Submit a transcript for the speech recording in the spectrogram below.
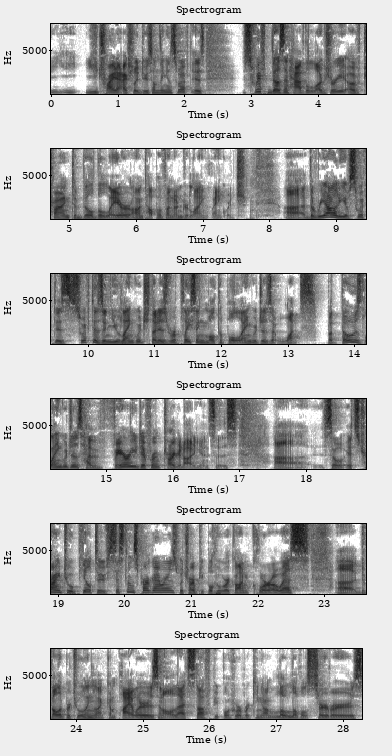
y- you try to actually do something in Swift is Swift doesn't have the luxury of trying to build a layer on top of an underlying language. Uh, the reality of Swift is Swift is a new language that is replacing multiple languages at once, but those languages have very different target audiences. Uh, so it's trying to appeal to systems programmers, which are people who work on core OS, uh, developer tooling like compilers and all that stuff, people who are working on low level servers,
